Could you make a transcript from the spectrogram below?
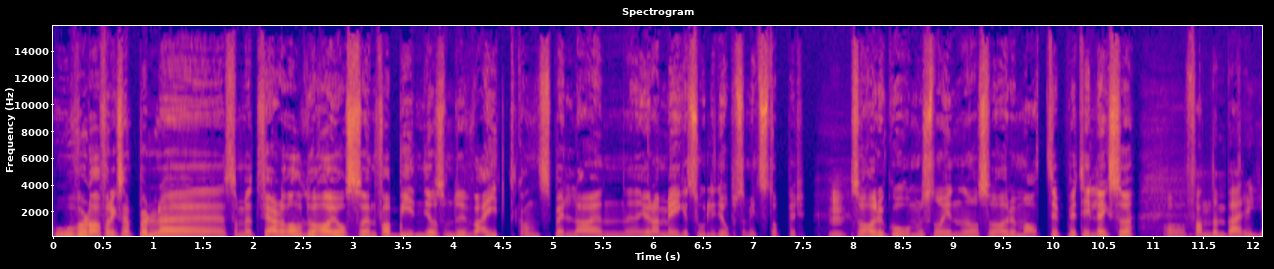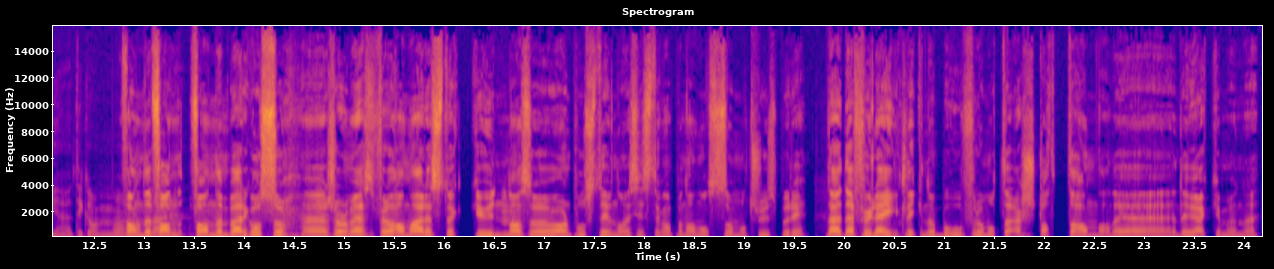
Hover, da, for eksempel, eh, som et fjerdevalg. Du har jo også en Fabinho som du veit kan spille en, gjøre en meget solid jobb som midtstopper. Mm. Så har du Gomez nå inne, og så har du Matip i tillegg, så Og van den Berg? Jeg vet ikke om Van, de, van, van den Berg også. Eh, Sjøl om jeg føler han er et stykke unna, mm. så var han positiv nå i siste kampen, han også, mot Shrewsbury. Der, der, føler jeg egentlig ikke noe behov for å måtte erstatte han, da. Det, det gjør jeg ikke, men eh,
